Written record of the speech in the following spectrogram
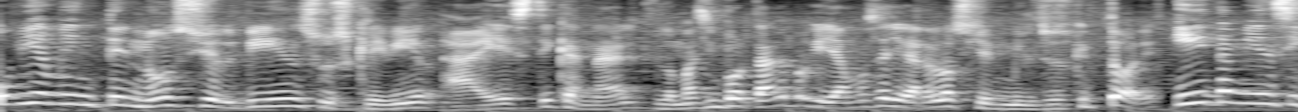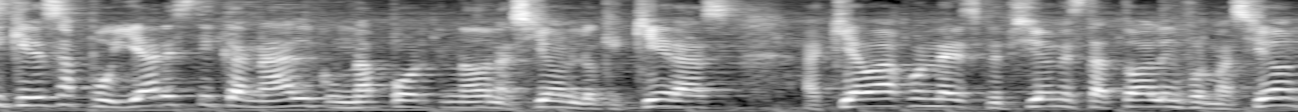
Obviamente no se olviden suscribir a este canal, que es lo más importante porque ya vamos a llegar a los 100 mil suscriptores. Y también si quieres apoyar este canal con un aporte, una donación, lo que quieras, aquí abajo en la descripción está toda la información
